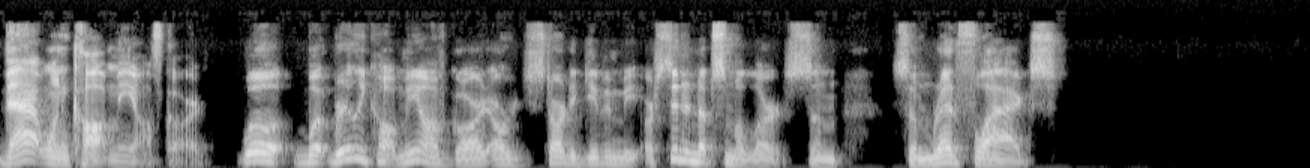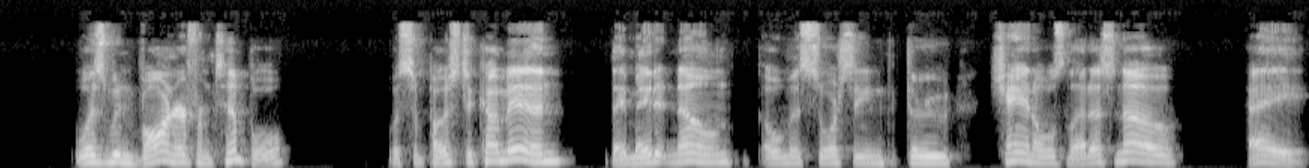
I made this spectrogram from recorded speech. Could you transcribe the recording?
that one caught me off guard. Well, what really caught me off guard or started giving me or sending up some alerts, some some red flags was when Varner from Temple was supposed to come in. They made it known, Ole Miss sourcing through channels let us know, hey,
